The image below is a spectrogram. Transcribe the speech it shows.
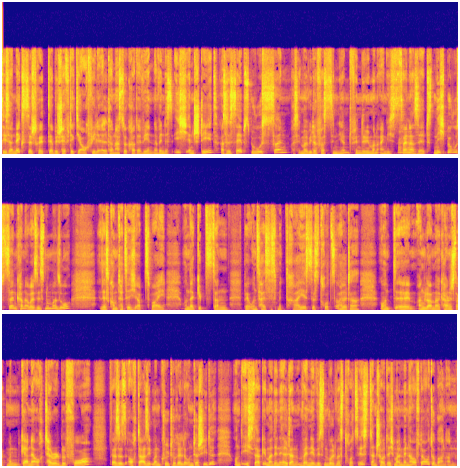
dieser nächste Schritt, der beschäftigt ja auch viele Eltern, hast du gerade erwähnt. Wenn das Ich entsteht, also das Selbstbewusstsein, was immer wieder faszinierend finde, wie man eigentlich mhm. seiner selbst nicht bewusst sein kann, aber es ist nun mal so, das kommt tatsächlich ab zwei. Und da gibt's dann, bei uns heißt es mit drei ist es Trotzalter und äh, angloamerikanisch sagt man gerne auch Terrible Four. Also auch da sieht man kulturelle Unterschiede. Und ich sage immer den Eltern, wenn ihr wissen wollt, was Trotz ist, dann schaut euch mal Männer auf der Autobahn an.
